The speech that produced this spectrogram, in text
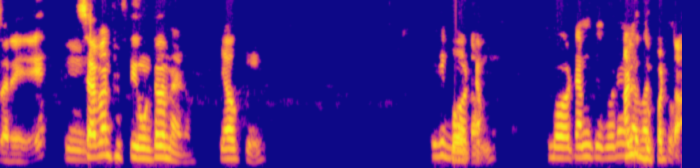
సరే సెవెన్ ఫిఫ్టీ ఉంటది మేడం. ఓకే ఇది బాటమ్ బాటమ్కి కూడా work. దుపట్టా.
